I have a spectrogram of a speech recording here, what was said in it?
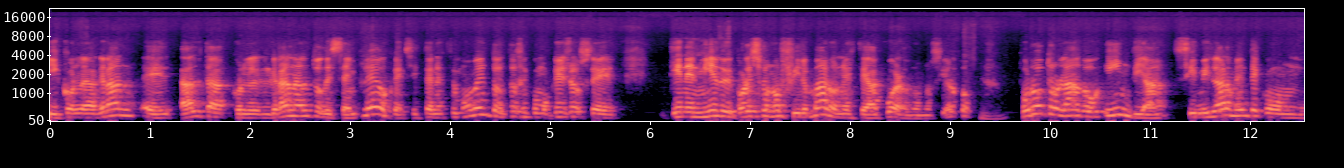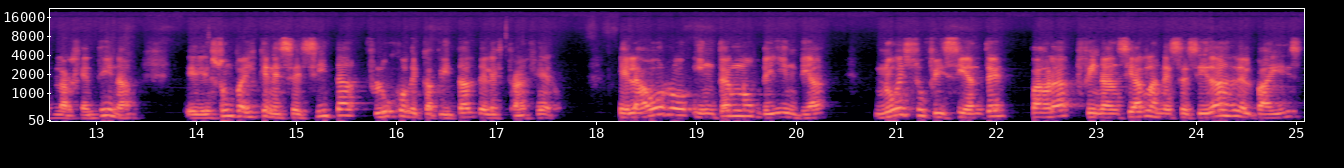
y con la gran eh, alta, con el gran alto desempleo que existe en este momento, entonces como que ellos se tienen miedo y por eso no firmaron este acuerdo, ¿no es cierto? Por otro lado, India, similarmente con la Argentina, eh, es un país que necesita flujo de capital del extranjero. El ahorro interno de India no es suficiente para financiar las necesidades del país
